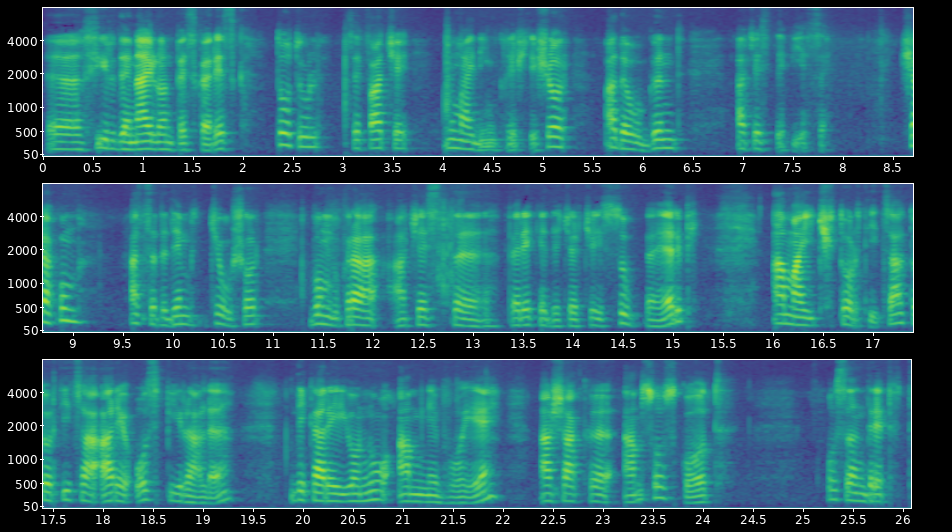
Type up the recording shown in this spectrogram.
uh, fir de nylon pescăresc. Totul se face numai din cleștișor, adăugând aceste piese. Și acum, hai să vedem ce ușor vom lucra acest uh, pereche de cercei superbi. Am aici tortița. Tortița are o spirală de care eu nu am nevoie, așa că am să o scot, o să îndrept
